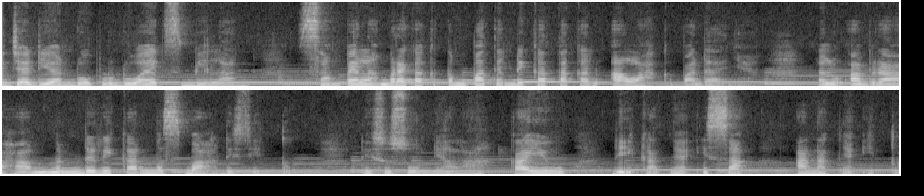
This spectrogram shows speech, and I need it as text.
Kejadian 22 ayat 9, sampailah mereka ke tempat yang dikatakan Allah kepadanya. Lalu Abraham mendirikan mesbah di situ Disusunnya kayu, diikatnya Ishak anaknya itu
